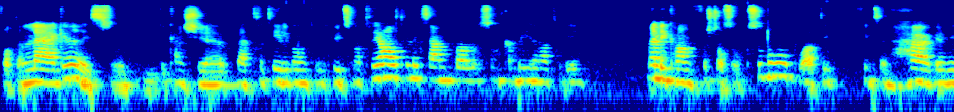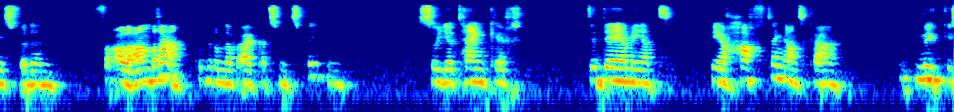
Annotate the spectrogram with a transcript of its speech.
fått en lägre risk. Det kanske är bättre tillgång till skyddsmaterial till exempel som kan bidra till det. Men det kan förstås också bero på att det finns en högre risk för, den, för alla andra på grund av ökad smittspridning. Så jag tänker det där med att vi har haft en ganska mycket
